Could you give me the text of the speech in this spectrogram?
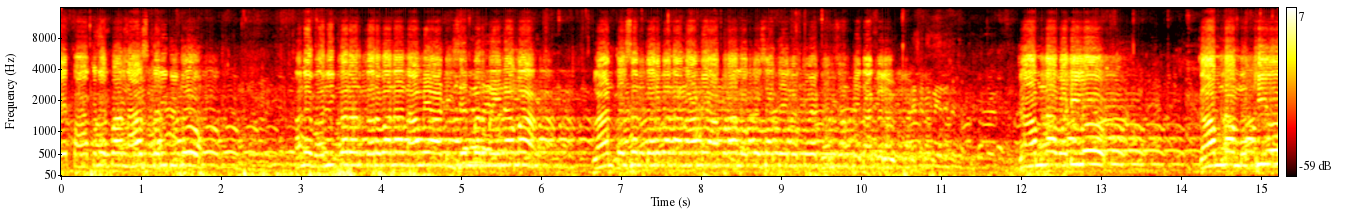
એ પાકને પણ નાશ કરી દીધો. અને વનીકરણ કરવાના નામે આ ડિસેમ્બર મહિનામાં પ્લાન્ટેશન કરવાના નામે આપણા લોકો સાથે લોકોએ ઘર્ષણ પેદા કર્યું. ગામના વડીલો, ગામના મુખીઓ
